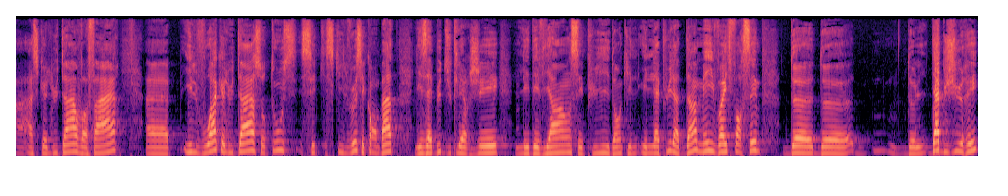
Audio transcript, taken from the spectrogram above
à ce que Luther va faire. Euh, il voit que Luther, surtout, ce qu'il veut, c'est combattre les abus du clergé, les déviances, et puis donc il l'appuie là-dedans, mais il va être forcé de, d'abjurer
